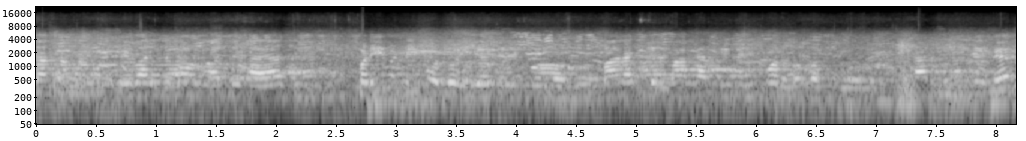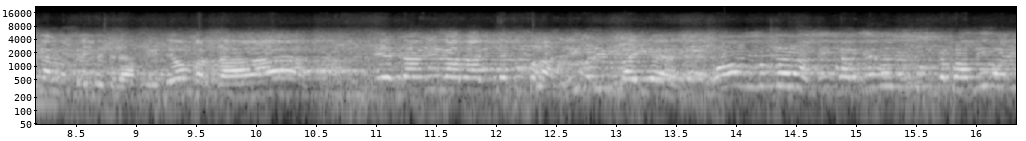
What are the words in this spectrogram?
ਬਸ ਆਪਣੀ ਜ਼ਿੰਮੇਵਾਰੀ ਨਿਭਾਉਣ ਵਾਸਤੇ ਆਇਆ ਸੀ। ਬੜੀ ਵੱਡੀ ਭੁੱਲ ਹੋਈ ਹੈ ਮੇਰੇ ਕੋਲ। ਮਹਾਰਾਜ ਕਿਰਪਾ ਕਰਕੇ ਮੇਰੀ ਭੁੱਲ ਨੂੰ ਬਖਸ਼ਿਓ ਸਾਡੀ ਤੇ ਫੇਰ ਗੱਲ ਅਸਲੀ ਵਿੱਚ ਲੈ ਕੇ ਦਿਓ ਮਰਦਾ। ਏਦਾਂ ਨਹੀਂ ਗੱਲ ਅੱਜ ਤੇ ਤੂੰ ਬਹਾਦਰੀ ਬੜੀ ਵਿਖਾਈ ਹੈ। ਉਹ ਧਰਾਮੀ ਕਰਕੇ ਤੇ ਤੂੰ ਕੁਰਬਾਨੀ ਵਾਲੀ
